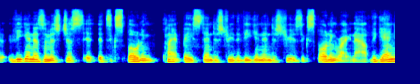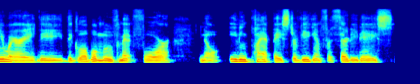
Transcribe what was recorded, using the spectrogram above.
veganism is just it- it's exploding. Plant-based industry the vegan industry is exploding right now. Veganuary the the global movement for you know eating plant-based or vegan for 30 days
